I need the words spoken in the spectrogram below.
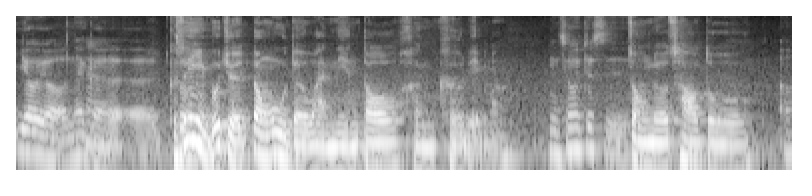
又有那个。可是你不觉得动物的晚年都很可怜吗？你说就是肿瘤超多，哦，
